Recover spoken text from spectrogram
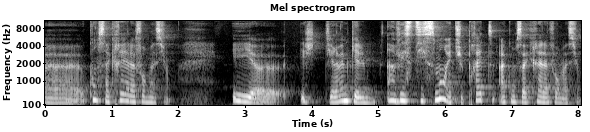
euh, consacrer à la formation? Euh, et, je dirais même quel investissement es-tu prête à consacrer à la formation?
